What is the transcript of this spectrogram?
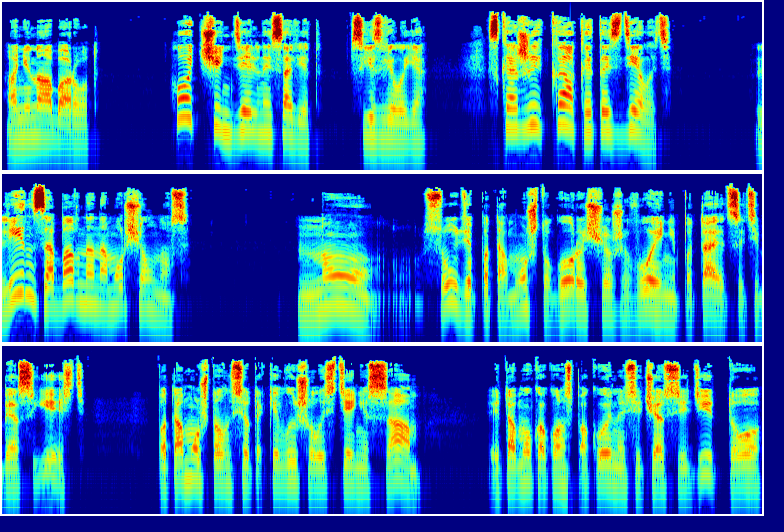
а не наоборот. Очень дельный совет, съязвила я. Скажи, как это сделать? Лин забавно наморщил нос. «Ну, судя по тому, что Гор еще живой и не пытается тебя съесть, потому что он все-таки вышел из тени сам, и тому, как он спокойно сейчас сидит, то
